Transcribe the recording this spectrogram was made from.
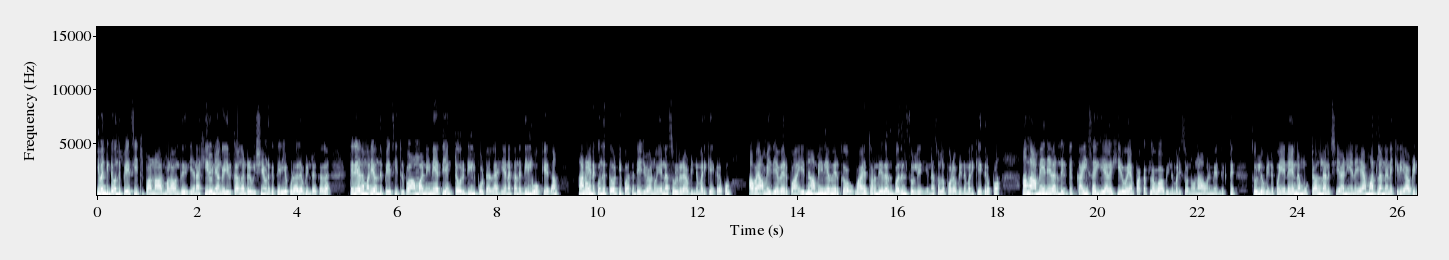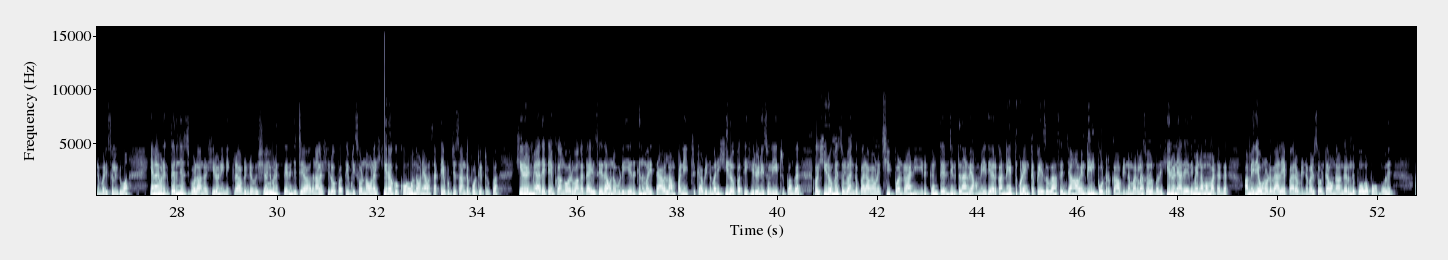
இவங்கிட்ட வந்து பேசிகிட்டு இருப்பான் நார்மலாக வந்து. ஏன்னா ஹீரோயினி அங்கே இருக்காங்கன்ற விஷயம் எனக்கு தெரியக்கூடாது அப்படின்றதுக்காக தெரியாத மாதிரியே வந்து பேசிகிட்டு இருப்பான். ஆமாம் நீ நேற்று என்கிட்ட ஒரு டீல் போட்டல எனக்கு அந்த டீல் ஓகே தான். ஆனால் எனக்கு வந்து தேர்ட்டி பர்சன்டேஜ் வேணும். என்ன சொல்கிற அப்படின்ற மாதிரி கேட்குறப்போ அவன் அமைதியாகவே இருப்பான். என்ன அமைதியாகவே இருக்க? வாயை திறந்து ஏதாவது பதில் சொல்லு. என்ன சொல்ல போகிற அப்படின்ற மாதிரி கேட்குறப்போ அவன் அமைதியாக இருந்துக்கிட்டு கை சைகையால் ஹீரோ என் பக்கத்தில் வா அப்படின்ற மாதிரி சொன்னோன்னா அவனுமே இருந்துக்கிட்டு சொல்லு அப்படின்றப்போ என்ன என்ன முட்டாள்னு நினச்சியா? நீ என்னை ஏமாத்தலாம்னு நினைக்கிறியா? அப்படின்ற மாதிரி சொல்லிடுவான். ஏன்னா இவனுக்கு தெரிஞ்சிருச்சு போல அங்கே ஹீரோ நீ நிற்கிறா அப்படின்ற விஷயம் இவனுக்கு தெரிஞ்சிட்டு அதனால் ஹீரோ பற்றி இப்படி சொன்னோன்னே ஹீரோக்கு கோவம் வந்தவொடனே அவன் சட்டையை பிடிச்சி சண்டை போட்டுட்டு இருப்பான். ஹீரோயின்மே அதே டைமுக்கு அங்கே வருவாங்க. தயவுசெய்து அவனை விடு. எதுக்கு இந்த மாதிரி தேவையில்லாம பண்ணிட்டு இருக்க? அப்படின்ற மாதிரி ஹீரோ பற்றி ஹீரோயினி சொல்லிட்டு இருப்பாங்க. இப்போ ஹீரோமே சொல்லுவாங்க பாரு அவன் அவனை சீட் பண்ணுறான் நீ இருக்குன்னு தெரிஞ்சுக்கிட்டு தான் அவன் அமைதியாக இருக்கான். நேற்று கூட என்கிட்ட பேச தான் செஞ்சான். அவன் டீல் போட்டிருக்கான். அப்படின்ற மாதிரிலாம் சொல்லும்போது ஹீரோயினி அதை எதுவுமே நம்ப மாட்டாங்க. அமைதியாக உன்னோட வேலையை பாரு. அப்படின்ற மாதிரி சொல்லிட்டு அவங்க அங்கேருந்து போக போகும்போது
